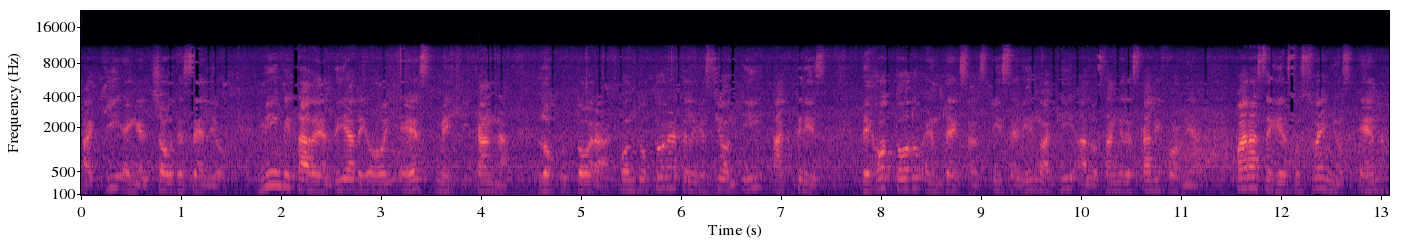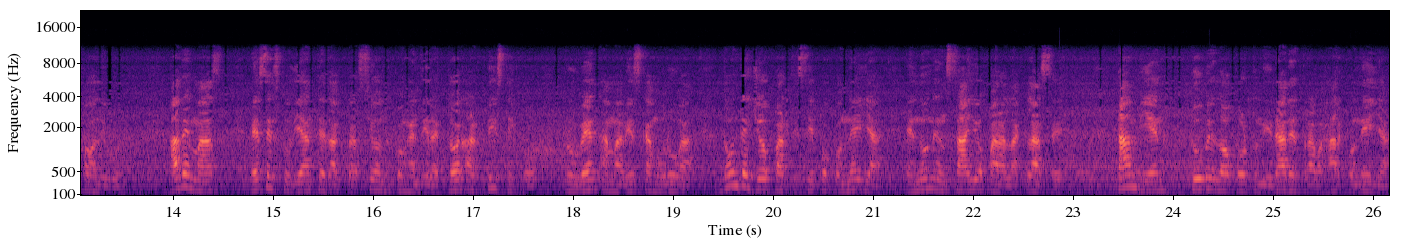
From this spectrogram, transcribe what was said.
aquí en el show de Celio. Mi invitada del día de hoy es mexicana, locutora, conductora de televisión y actriz. Dejó todo en Texas y se vino aquí a Los Ángeles, California, para seguir sus sueños en Hollywood. Además, es estudiante de actuación con el director artístico Rubén Amavisca Murúa, donde yo participo con ella en un ensayo para la clase. También tuve la oportunidad de trabajar con ella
